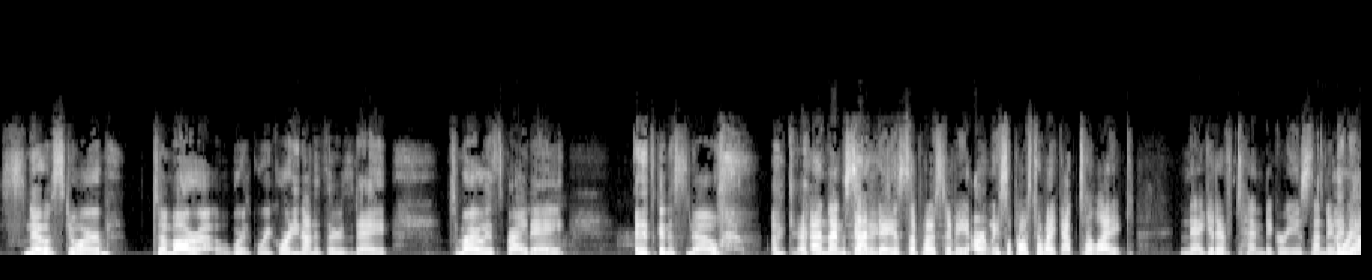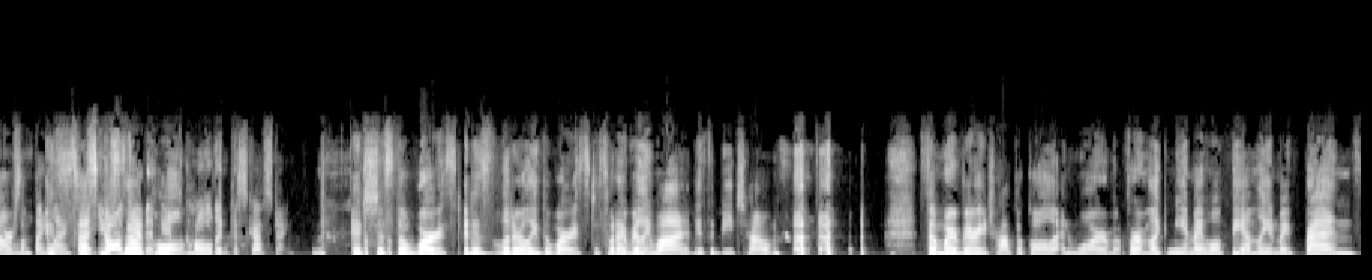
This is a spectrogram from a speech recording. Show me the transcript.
snowstorm tomorrow. We're recording on a thursday. Tomorrow is friday and it's gonna snow again And then Sunday is supposed to be, aren't we supposed to wake up to like negative 10 degrees Sunday morning or something It's like that? Y'all so get it. cold. It's cold and disgusting. it's just the worst it is literally the worst so what i really want mm-hmm. is a beach home somewhere very tropical and warm for like me and my whole family and my friends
